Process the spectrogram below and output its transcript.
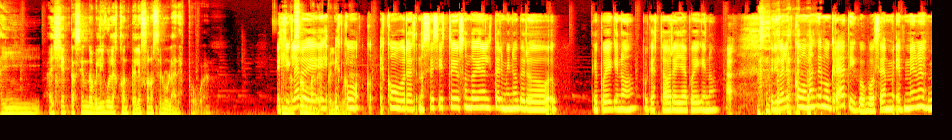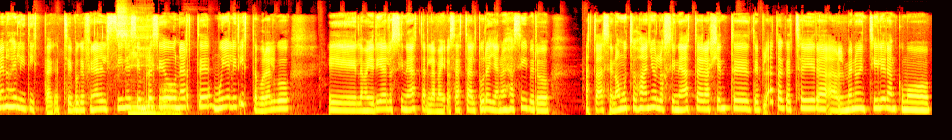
Hay, hay gente haciendo películas con teléfonos celulares, pues, weón. Es que claro, es, como, es como, no sé si estoy usando bien el término, pero que puede que no, porque hasta ahora ya puede que no. Ah, pero igual es como más democrático, o sea, es menos, menos elitista, ¿cachai? Porque al final el cine siempre ha sido un arte muy elitista, por algo eh, la mayoría de los cineastas, la o sea, a esta altura ya no es así, pero hasta hace no muchos años los cineastas eran gente de plata, ¿cachai? Era, al menos en Chile eran como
